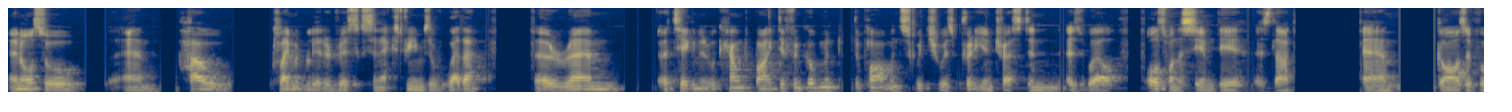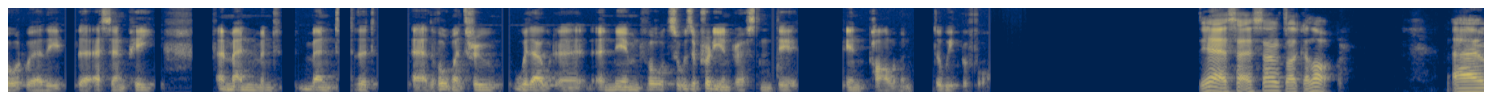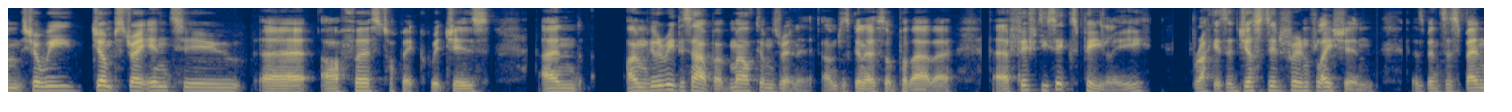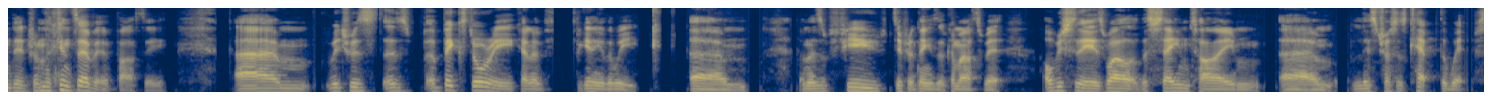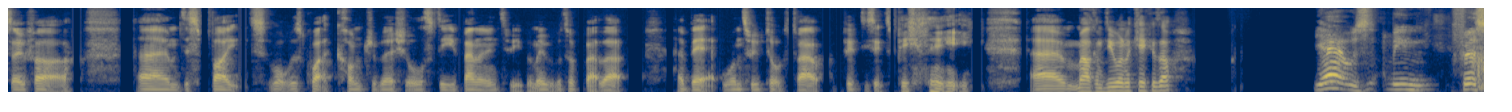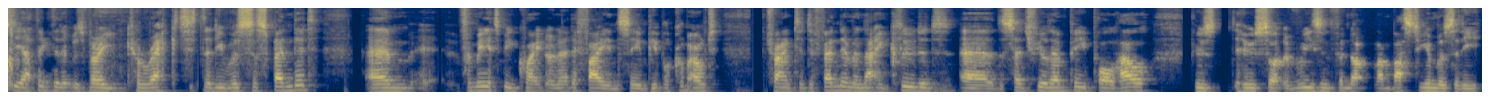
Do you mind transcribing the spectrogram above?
and also um, how climate related risks and extremes of weather are, um, are taken into account by different government departments, which was pretty interesting as well. Also, on the same day as that um, Gaza vote, where the, the SNP amendment meant that uh, the vote went through without a, a named vote. So it was a pretty interesting day in Parliament the week before. Yeah, it sounds like a lot. Um, shall we jump straight into uh, our first topic, which is, and I'm going to read this out, but Malcolm's written it. I'm just going to sort of put that out there. Uh, 56p Lee, brackets adjusted for inflation, has been suspended from the Conservative Party, um, which was, was a big story kind of beginning of the week. Um, and there's a few different things that come out of it obviously as well at the same time um, liz truss has kept the whip so far um, despite what was quite a controversial steve bannon interview but maybe we'll talk about that a bit once we've talked about 56p um, malcolm do you want to kick us off? Yeah it was i mean firstly i think that it was very correct that he was suspended. Um, for me it's been quite unedifying seeing people come out trying to defend him, and that included uh, the Sedgefield MP Paul Howell, whose whose sort of reason for not lambasting him was that he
